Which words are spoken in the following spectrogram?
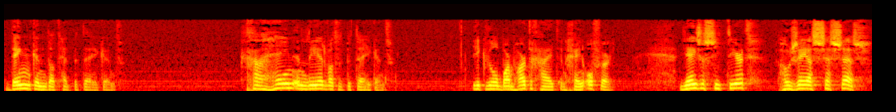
denken dat het betekent. Ga heen en leer wat het betekent. Ik wil barmhartigheid en geen offer. Jezus citeert Hosea 6:6.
